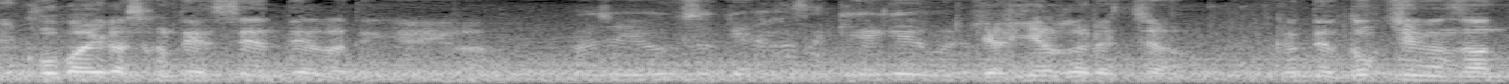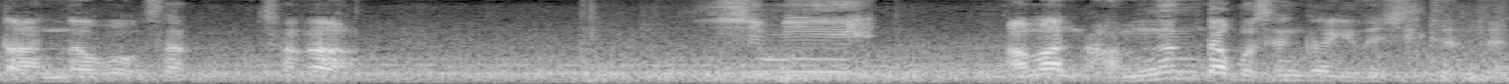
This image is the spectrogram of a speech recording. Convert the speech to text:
이 고바위가 상당히 센 데거든요, 여기가. 맞아 여기서 걔 항상 결결거려. 결결거렸죠. 근데 녹지 현상도 안 나고 사- 차가 힘이 아마 남는다고 생각이 드실 텐데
